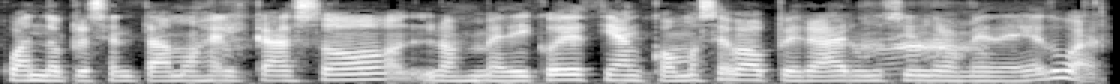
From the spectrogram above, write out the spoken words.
Cuando presentamos el caso, los médicos decían, ¿cómo se va a operar un síndrome de Edward?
